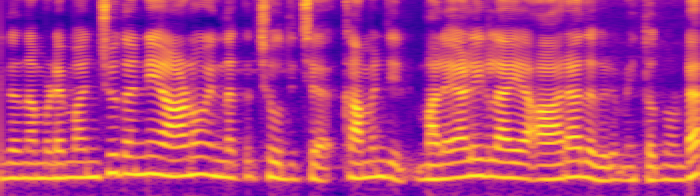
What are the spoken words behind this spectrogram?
ഇത് നമ്മുടെ മഞ്ജു തന്നെയാണോ എന്നൊക്കെ ചോദിച്ച് കമന്റിൽ മലയാളികളായ ആരാധകരും എത്തുന്നുണ്ട്.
